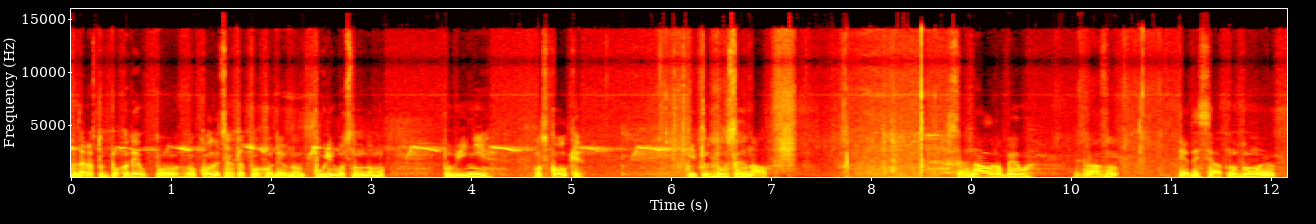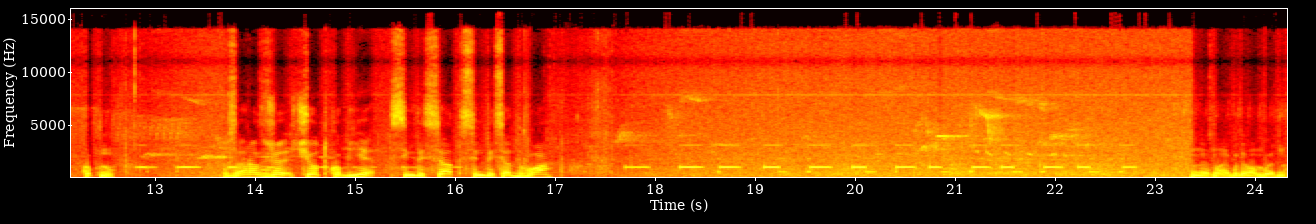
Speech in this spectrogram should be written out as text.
Зараз тут походив, по околицях так походив. Ну, пулі в основному. по війні, осколки. І тут був сигнал. Сигнал робив зразу 50. Ну, думаю, копну. Зараз вже чітко б'є 70, 72. Ну, Не знаю, буде вам видно.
